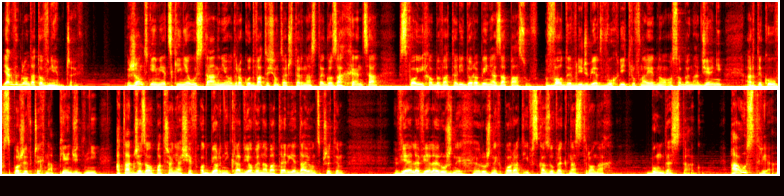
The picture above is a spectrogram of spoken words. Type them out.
Jak wygląda to w Niemczech? Rząd niemiecki nieustannie od roku 2014 zachęca swoich obywateli do robienia zapasów wody w liczbie 2 litrów na jedną osobę na dzień, artykułów spożywczych na 5 dni, a także zaopatrzenia się w odbiornik radiowy na baterie, dając przy tym wiele, wiele różnych, różnych porad i wskazówek na stronach Bundestagu. Austria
